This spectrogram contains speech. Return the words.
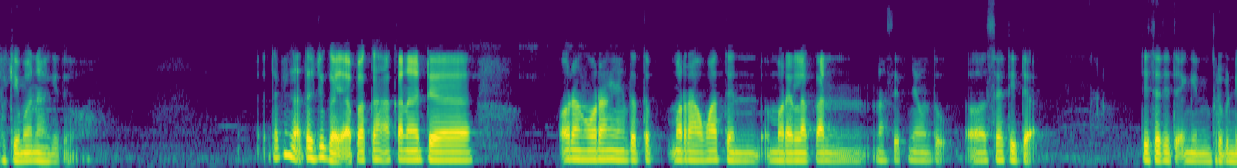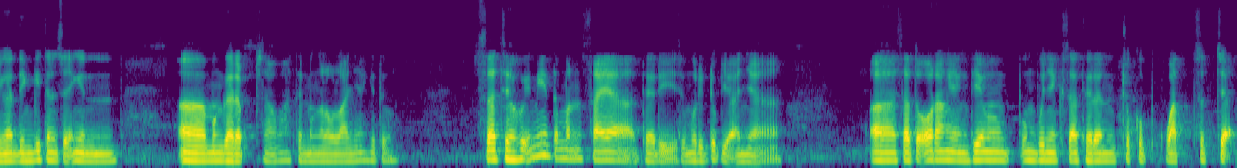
bagaimana gitu. Tapi nggak tahu juga ya apakah akan ada orang-orang yang tetap merawat dan merelakan nasibnya untuk uh, saya tidak tidak tidak ingin berpendidikan tinggi dan saya ingin uh, menggarap sawah dan mengelolanya gitu. Sejauh ini teman saya dari seumur hidup ya hanya uh, satu orang yang dia mempunyai kesadaran cukup kuat sejak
